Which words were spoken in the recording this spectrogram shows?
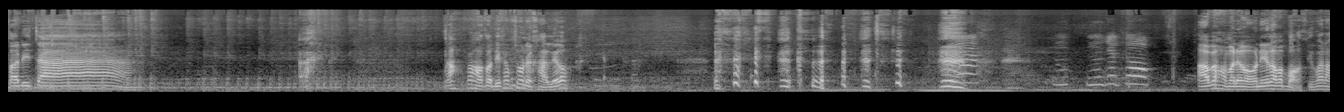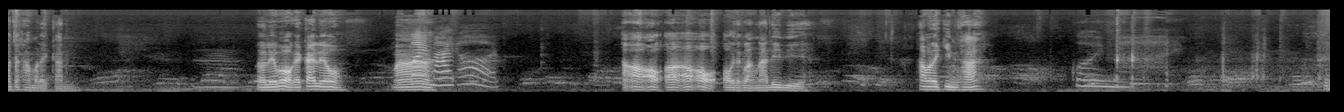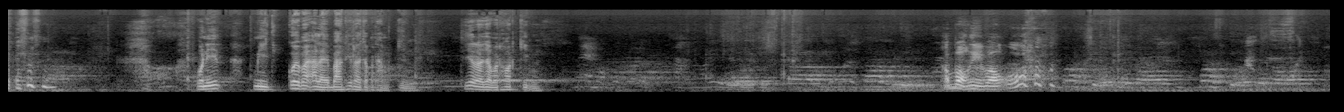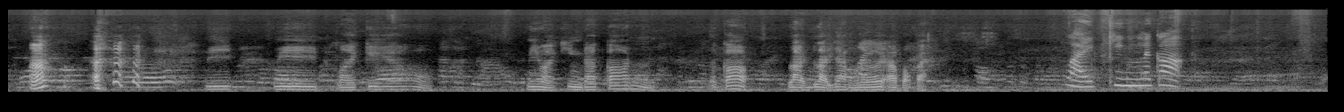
สวัสดีจ้าอะเอาไปหอมสวัสดีท่านผู้ชมหน่อยค่ะเร็วหนูหนูจะตกเอาไปหอมมาเร็ววันนี้เรามาบอกสิว่าเราจะทำอะไรกัน เราเร็วบอกใกล้ๆเร็ว มากล้วยไม้ทอดเอาเอาเอาเอาเอาเอาออกจากหลังน้าดีๆทำอะไรกินคะ กล้วยไม้วันนี้ มีกล้วยไม้อะไรบ้างที่เราจะมาทำกิน ที่เราจะมาทอดกิน เขาบอกสิบอกโอ้อะมีมีหวายเกี๊ยว มีหวายคิงดากอน แล้วก็หลายหลายอย่างเลยอะบอกไปไหวกินแล้วก็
